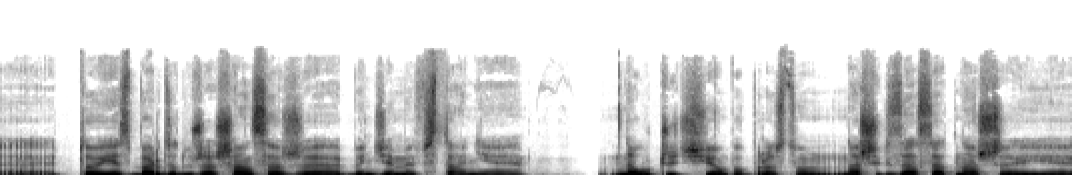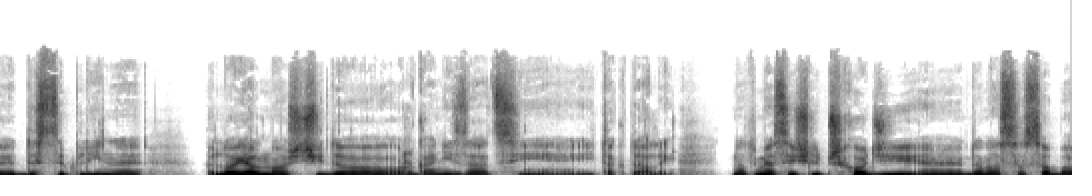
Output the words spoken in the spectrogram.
y, to jest bardzo duża szansa, że będziemy w stanie nauczyć się po prostu naszych zasad, naszej y, dyscypliny, lojalności do organizacji i tak dalej. Natomiast jeśli przychodzi y, do nas osoba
